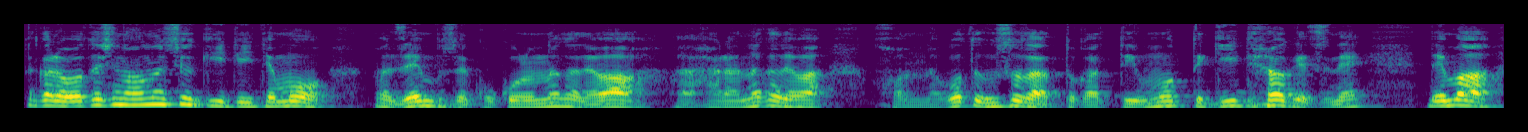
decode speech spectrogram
だから私の話を聞いていても、まあ、全部で心の中では、腹の中では、こんなこと嘘だとかって思って聞いてるわけですね。で、ま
